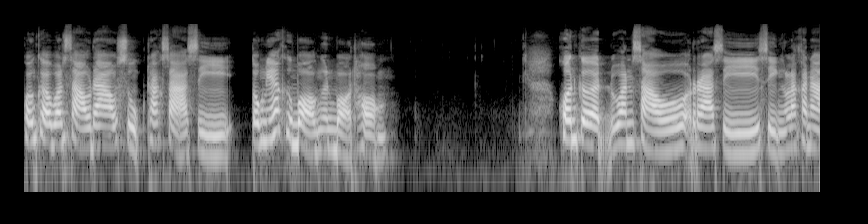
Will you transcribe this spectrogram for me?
คนเกิดวันเสาร์ดาวศุกร์ทักษะสีตรงนี้คือบ่อเงินบ่อทอง คนเกิดวันเสาร์ราศีสิงห์ลัคนา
